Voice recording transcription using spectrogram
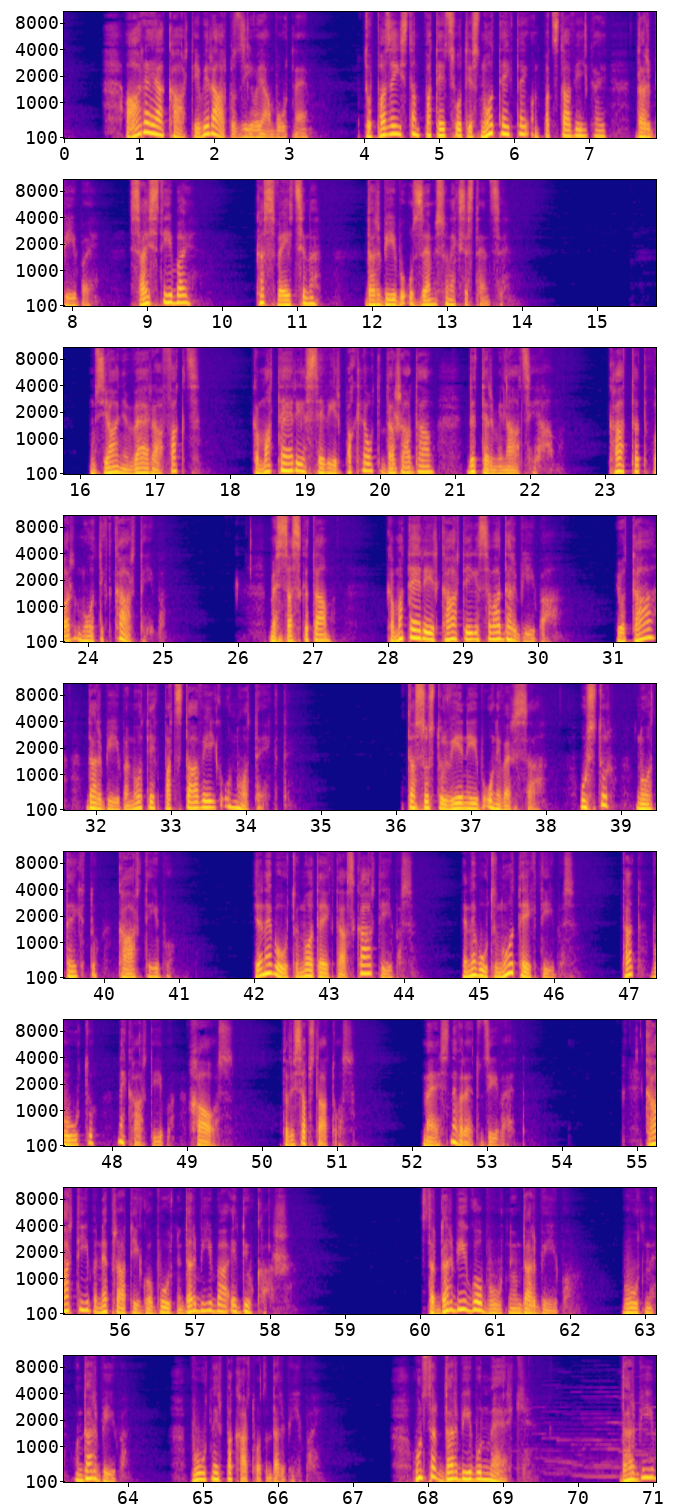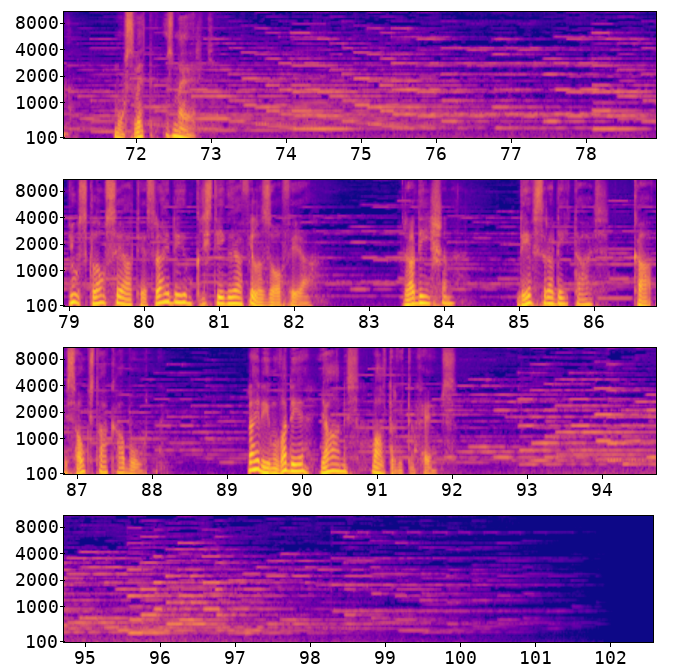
Ārējā kārtība ir ārpus dzīvajām būtnēm. To pazīstam pateicoties noteiktai un patstāvīgai darbībai, saistībai, kas veicina darbību uz zemes un eksistenci. Mums jāņem vērā fakts, ka matērija sevi ir pakļauta dažādām determinācijām. Kā tad var notikt kārtība? mēs saskatām, ka matērija ir kārtīga savā darbībā, jo tā darbība notiek patstāvīgi un noteikti. Tas uztur vienību universā, uztur noteiktu kārtību. Ja nebūtu noteiktās kārtības, ja nebūtu noteiktības, tad būtu nekārtība, haoss, tad viss apstātos. Mēs nevarētu dzīvēt. Kārtība neprātīgo būtņu darbībā ir divkārša. Starp darbīgo būtni un darbību, būtne un darbība, būtne ir pakārtota darbībai. Un starp darbību un mērķi, darbība mūs ved uz mērķi. Jūs klausījāties raidījumu kristīgajā filozofijā. Radīšana, Dievs radītājs kā visaugstākā būtne. Raidījumu vadīja Jānis Valtervitenheims.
